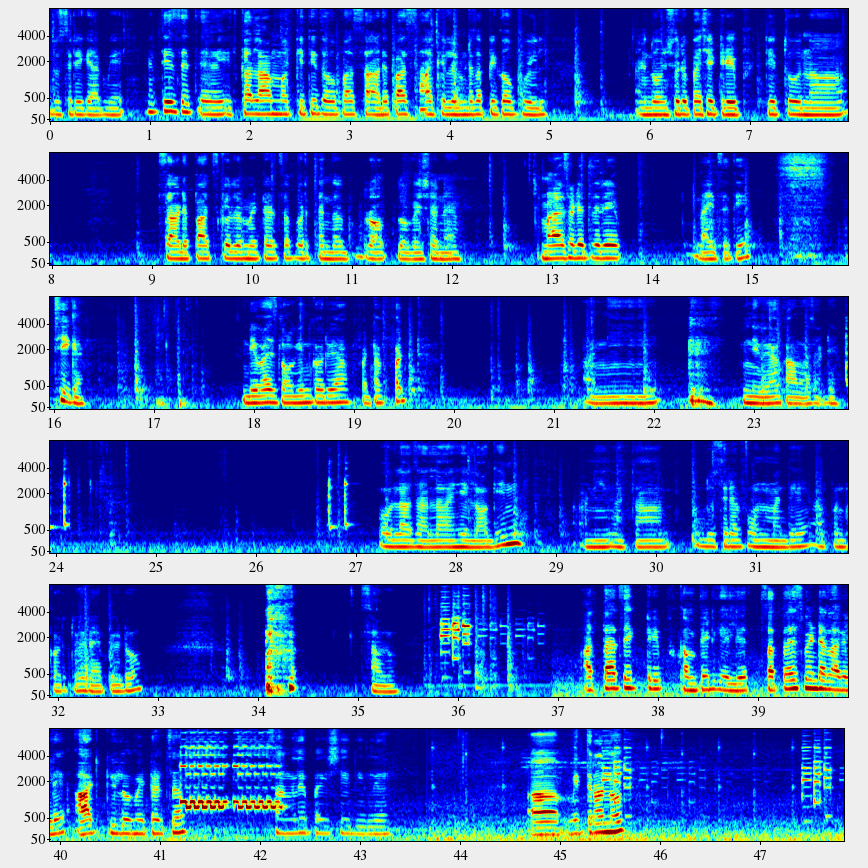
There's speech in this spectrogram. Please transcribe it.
दुसरी कॅब घेईल तेच आहे ते इतका लांब मग किती जवळपास साडेपाच सहा किलोमीटरचा पिकअप होईल. आणि दोनशे रुपयाची ट्रिप तिथून साडेपाच किलोमीटरचा परत त्यांना ड्रॉप लोकेशन आहे. माझ्यासाठी तरी नाहीच आहे ती. ठीक आहे. डिवाइस लॉग इन करूया फटाफट. आणि निघूया कामासाठी. ओला झाला हे लॉग इन आणि आता दुसऱ्या फोनमध्ये आपण करतोय रॅपिडो चालू. आत्ताच एक ट्रिप कंप्लीट केली आहे. सत्तावीस मिनटं लागले. आठ किलोमीटरचं चांगले पैसे दिले. मित्रांनो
